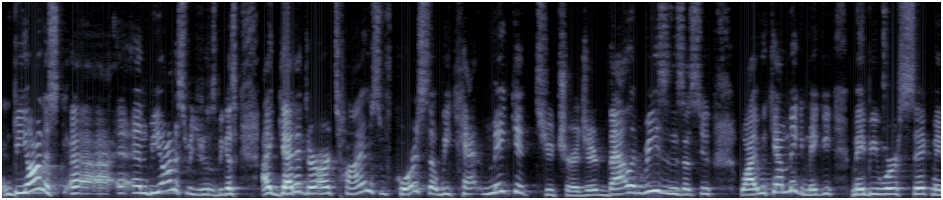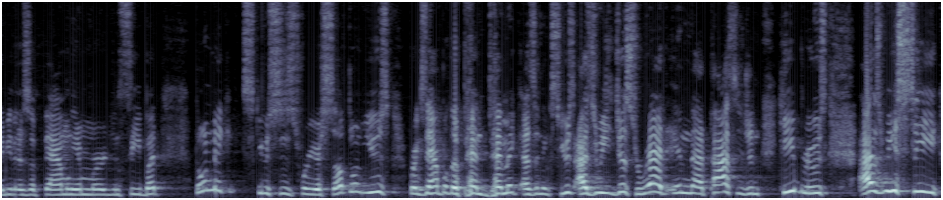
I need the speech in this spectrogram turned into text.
And be honest, uh, uh, and be honest with yourselves, because I get it. There are times, of course, that we can't make it to church. There are valid reasons as to why we can't make it. Maybe, maybe we're sick. Maybe there's a family emergency. But don't make excuses for yourself. Don't use, for example, the pandemic as an excuse, as we just read in that passage in Hebrews. As we see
